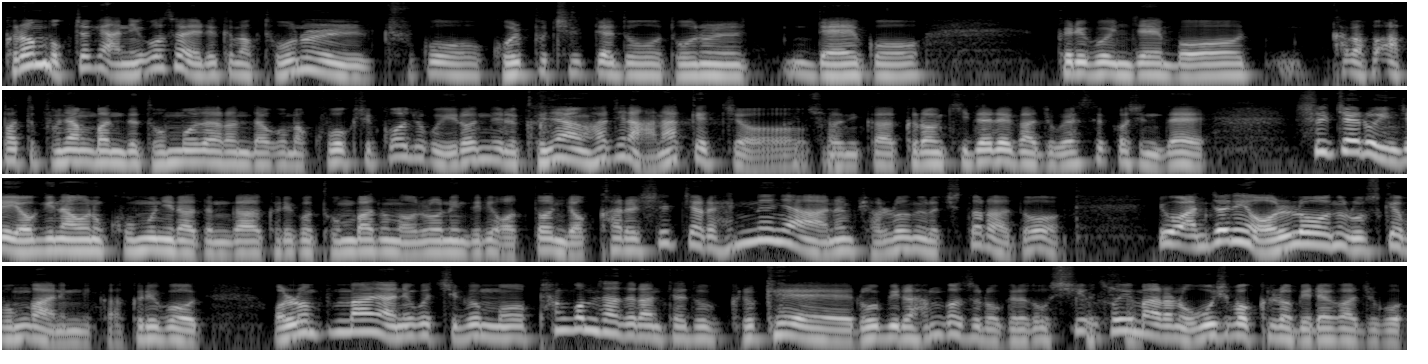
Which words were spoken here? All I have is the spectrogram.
그런 목적이 아니고서 이렇게 막 돈을 주고 골프 칠 때도 돈을 내고 그리고 이제 뭐 아파트 분양받는데 돈 모자란다고 막 9억씩 꺼주고 이런 일을 그냥 하지는 않았겠죠. 그렇죠. 그러니까 그런 기대를 가지고 했을 것인데 실제로 이제 여기 나오는 고문이라든가 그리고 돈 받은 언론인들이 어떤 역할을 실제로 했느냐는 변론으로 치더라도 이거 완전히 언론을 우습게 본 거 아닙니까? 그리고 언론뿐만이 아니고 지금 뭐 판검사들한테도 그렇게 로비를 한 것으로 그래서 그렇죠. 소위 말하는 50억 클럽 이래가지고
